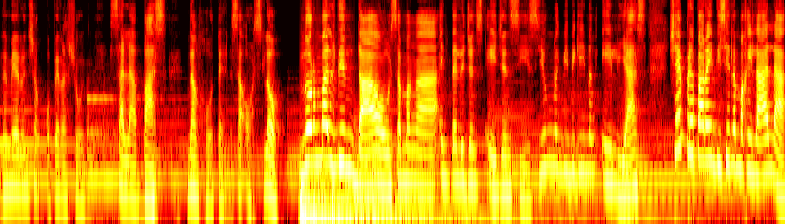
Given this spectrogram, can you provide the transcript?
na meron siyang operasyon sa labas ng hotel sa Oslo. Normal din daw sa mga intelligence agencies yung nagbibigay ng alias. Siyempre, para hindi sila makilala.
